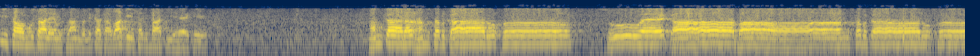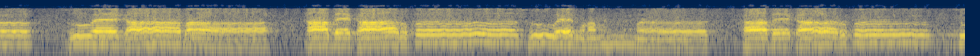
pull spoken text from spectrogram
عیسیٰ و موسا علیہ السلام کو لکھا تھا، واقعی سچ بات یہ ہے کہ ہم کا ہم سب کا رخ سو کعبہ، ہم سب کا رخ سو کعبہ، کعبے کا رخ سو محمد۔ کعبے کا رخ سو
